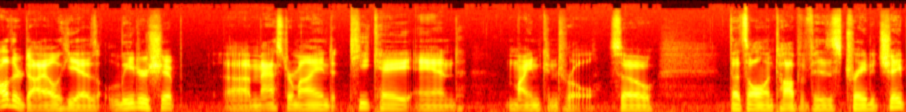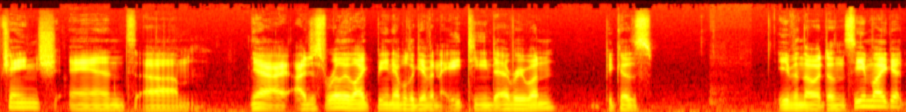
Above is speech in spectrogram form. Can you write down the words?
other dial, he has leadership, uh, mastermind, TK, and mind control. So that's all on top of his traded shape change. And um, yeah, I, I just really like being able to give an 18 to everyone because even though it doesn't seem like it,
